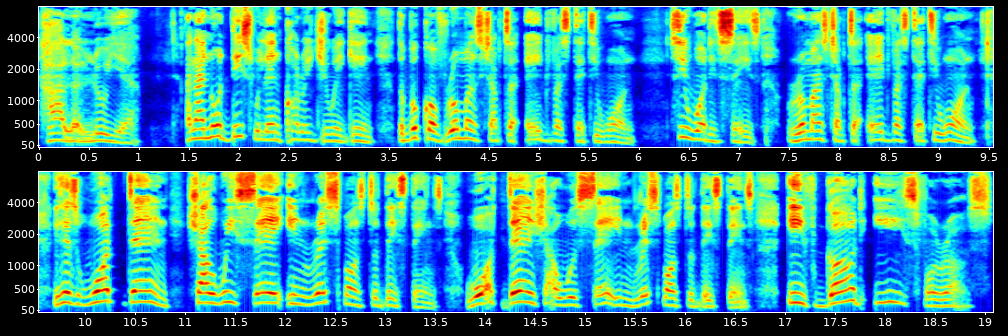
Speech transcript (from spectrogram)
Hallelujah. And I know this will encourage you again. The book of Romans, chapter 8, verse 31. See what it says. Romans chapter 8, verse 31. It says, What then shall we say in response to these things? What then shall we say in response to these things? If God is for us,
